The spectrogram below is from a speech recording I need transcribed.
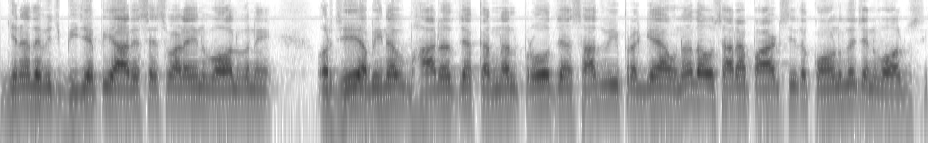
ਜਿਨ੍ਹਾਂ ਦੇ ਵਿੱਚ ਬੀਜੇਪੀ ਆਰਐਸਐਸ ਵਾਲੇ ਇਨਵੋਲਵ ਨੇ। ਔਰ ਜੇ ਅਭਿਨਵ ਭਾਰਤ ਜਾਂ ਕਰਨਲ ਪ੍ਰੋਤ ਜਾਂ ਸਾਧਵੀ ਪ੍ਰਗਿਆ, ਉਹਨਾਂ ਦਾ ਉਹ ਸਾਰਾ ਪਾਰਟ ਸੀ, ਤਾਂ ਕੌਣ ਉਹਦੇ ਚ ਇਨਵੋਲਵ ਸੀ?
